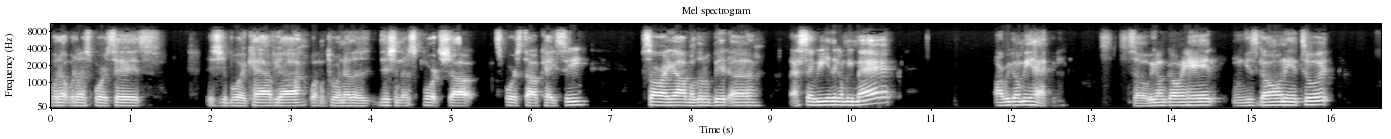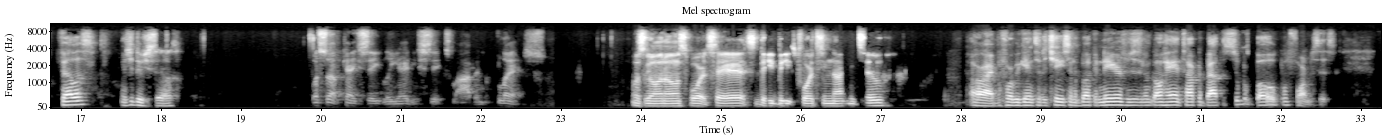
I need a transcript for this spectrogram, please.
What up, what up, what up, sports heads? This is your boy Cav, y'all. Welcome to another edition of Sports Talk, Sports Talk KC. Sorry, y'all, I'm a little bit uh I say we either gonna be mad or we gonna be happy. So we're gonna go ahead and just go on into it. Fellas, introduce yourselves. What's up, KC Lee 86 live in the flesh? What's going on, sports heads? D Beats 1492. All right, before we get into the Chiefs and the Buccaneers, we're just gonna go ahead and talk about the Super Bowl performances.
